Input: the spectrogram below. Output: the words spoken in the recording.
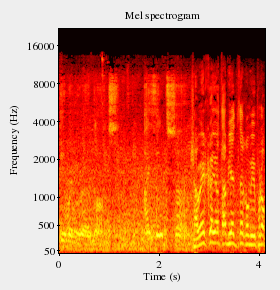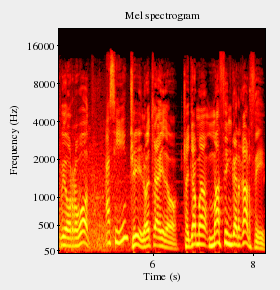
human robot. I think so. ¿Sabéis que yo también tengo mi propio robot? ¿Ah, sí? Sí, lo he traído. Se llama Mazinger Garci.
